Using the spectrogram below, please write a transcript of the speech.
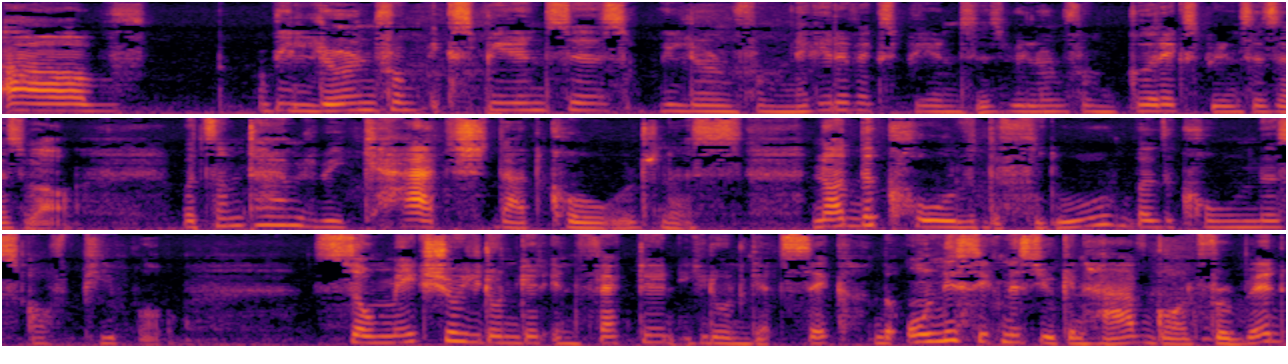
Uh, we learn from experiences. We learn from negative experiences. We learn from good experiences as well. But sometimes we catch that coldness. Not the cold with the flu but the coldness of people. So make sure you don't get infected you don't get sick. The only sickness you can have god forbid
